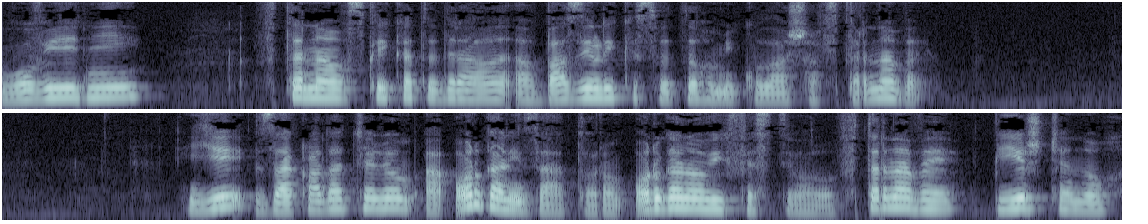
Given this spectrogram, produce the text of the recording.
vo Viedni, v Trnavskej katedrále a v Bazílike svätého Mikuláša v Trnave. Je zakladateľom a organizátorom organových festivalov v Trnave, Piešťanoch,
